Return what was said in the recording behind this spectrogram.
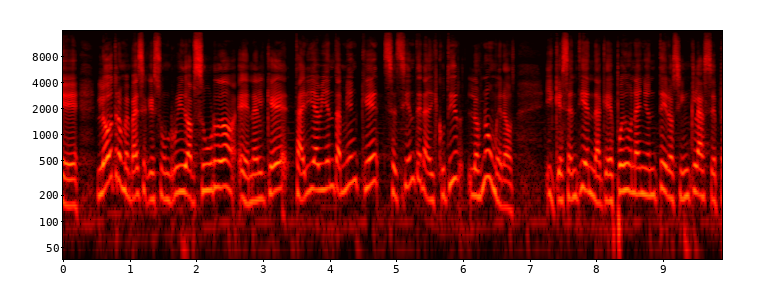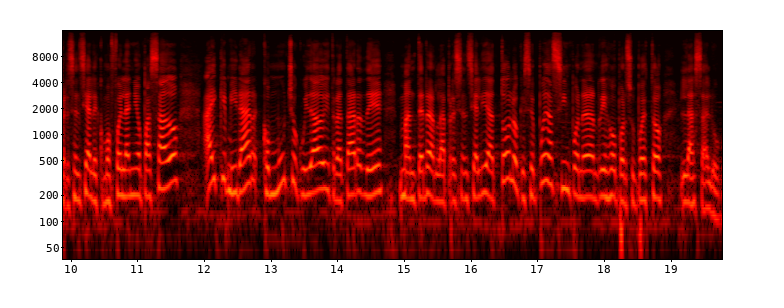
Eh, lo otro me parece que es un ruido absurdo en el que estaría bien también que se sienten a discutir los números y que se entienda que después de un año entero sin clases presenciales como fue el año pasado, hay que mirar con mucho cuidado y tratar de mantener la presencialidad todo lo que se pueda sin poner en riesgo, por supuesto, la salud.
